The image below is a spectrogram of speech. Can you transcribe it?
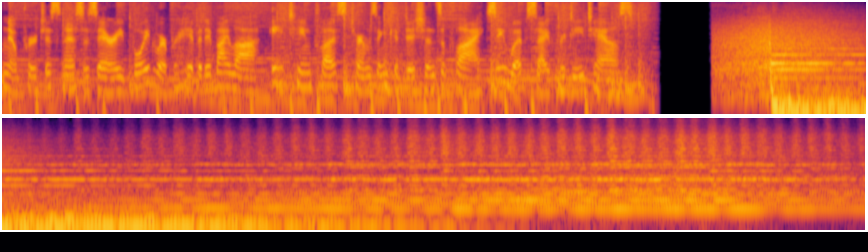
No purchase necessary. Void where prohibited by law. 18 plus terms and conditions apply. See website for details.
